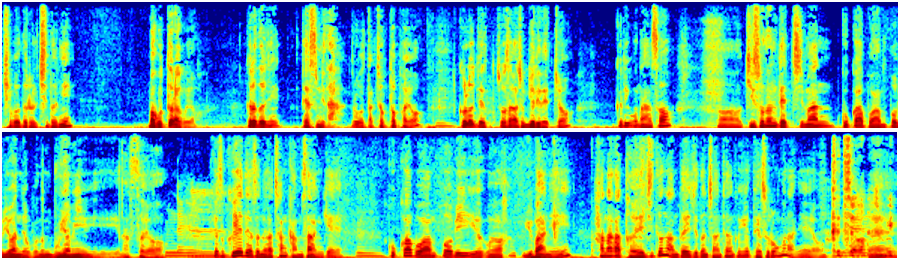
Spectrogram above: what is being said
키보드를 치더니 막 웃더라고요. 그러더니 됐습니다. 그리고 딱 접 덮어요. 그걸로 이제 조사가 종결이 됐죠. 그리고 나서 어, 기소는 됐지만 국가보안법 위반 여부는 무혐의 났어요. 네. 음. 그래서 그에 대해서 내가 참 감사한 게 음. 국가보안법이 어, 위반이 하나가 더해지든 안 더해지든 저한테는 그게 대수로운 건 아니에요. 그쵸. 예.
